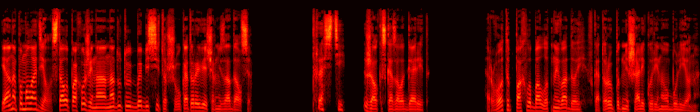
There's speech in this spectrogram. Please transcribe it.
и она помолодела, стала похожей на надутую бэбиситершу, у которой вечер не задался. «Прости», — жалко сказала Гарриет. Рвота пахла болотной водой, в которую подмешали куриного бульона.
